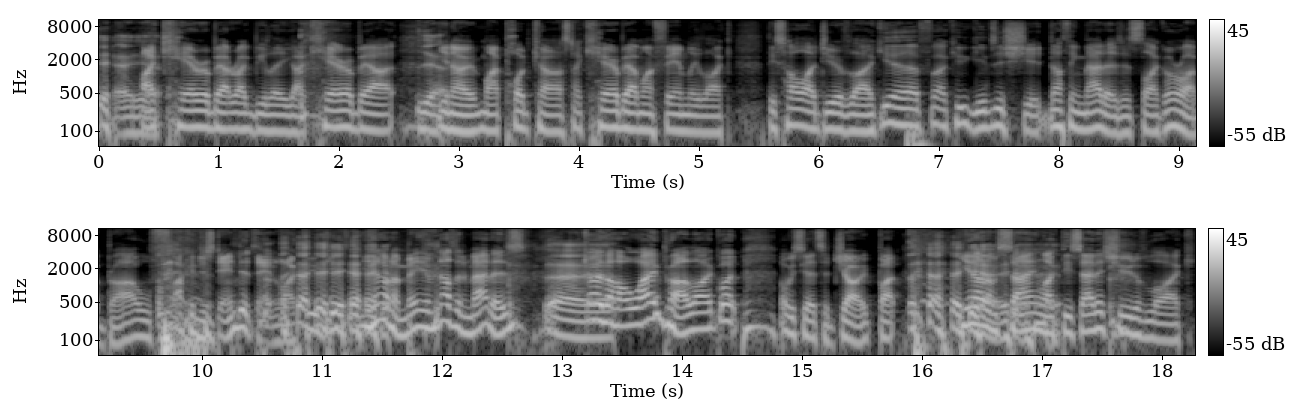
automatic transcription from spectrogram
Yeah, yeah. I care about rugby league. I care about, Yeah. you know, my podcast. I care about my family. Like, this whole idea of like, yeah, fuck, who gives a shit? Nothing matters. It's like, all right, bro, well, fucking just end it then. Like, who gives, you know what I mean? If nothing matters, go the whole way, bro. Like, what? Obviously, that's a joke, but you know what I'm saying? Like, this attitude of like,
